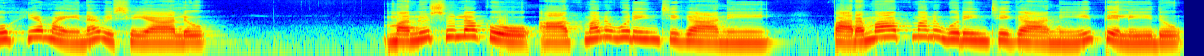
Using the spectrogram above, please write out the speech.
గుహ్యమైన విషయాలు. మనుషులకు ఆత్మను గురించి కానీ పరమాత్మను గురించి కానీ తెలీదు.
